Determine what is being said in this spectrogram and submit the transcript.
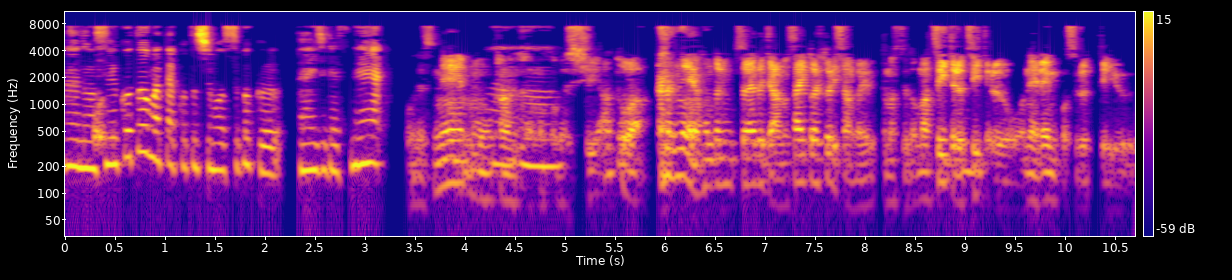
あの、そういうことをまた今年もすごく大事ですね。そうですね。もう感謝もそうですし、あとは、ね、本当に辛い時は、あの、斎藤ひとりさんが言ってますけど、まあ、ついてるついてるをね、連呼するっていう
